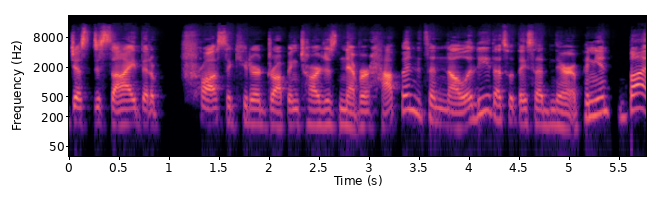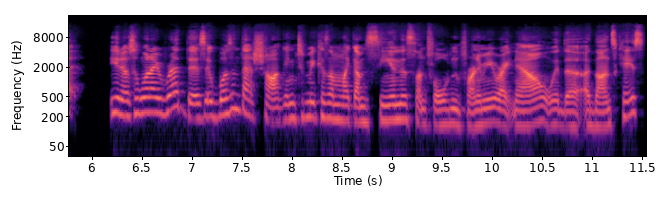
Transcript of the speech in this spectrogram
just decide that a prosecutor dropping charges never happened. It's a nullity. That's what they said in their opinion. But you know, so when I read this, it wasn't that shocking to me because I'm like, I'm seeing this unfold in front of me right now with the Adnan's case.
